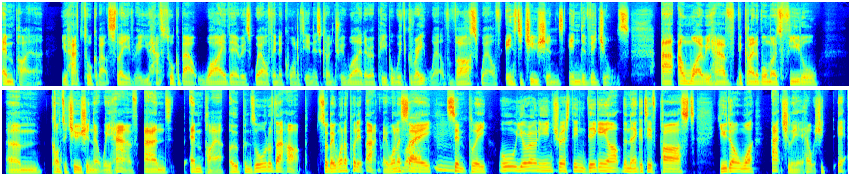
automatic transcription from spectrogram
empire you have to talk about slavery you have to talk about why there is wealth inequality in this country why there are people with great wealth vast wealth institutions individuals uh, and why we have the kind of almost feudal um, constitution that we have. And empire opens all of that up. So they want to put it back. They want to say simply, oh, you're only interested in digging up the negative past. You don't want. Actually, it helps you. It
